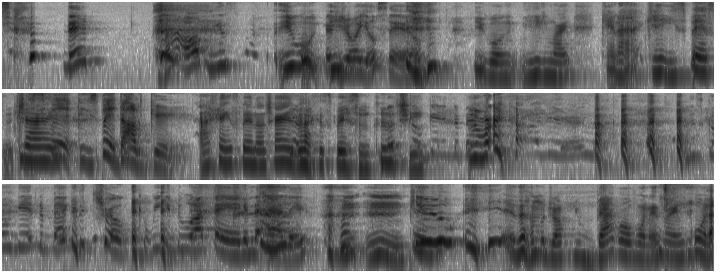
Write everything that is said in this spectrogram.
then, by all means, you will enjoy yourself. You going you like, can I can you spare some Can you change? spend, can you spend a dollar again? I can't spend no change, but I can spend some Let's go coochie. get in the back of the car, girl. Let's go get in the back of the truck. We can do our thing in the alley. Mm-mm. Pew. And then I'm gonna drop you back off on that same corner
